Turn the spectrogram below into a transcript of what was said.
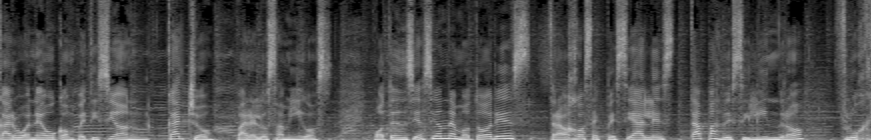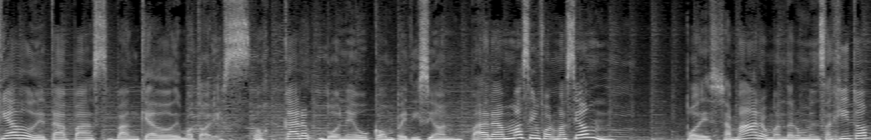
Oscar Boneu Competición, Cacho para los amigos, potenciación de motores, trabajos especiales, tapas de cilindro, flujeado de tapas, banqueado de motores. Oscar Boneu Competición. Para más información, podés llamar o mandar un mensajito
